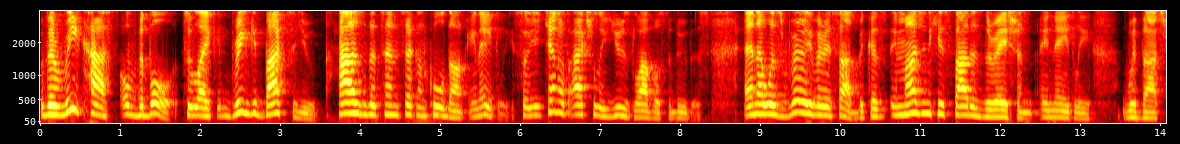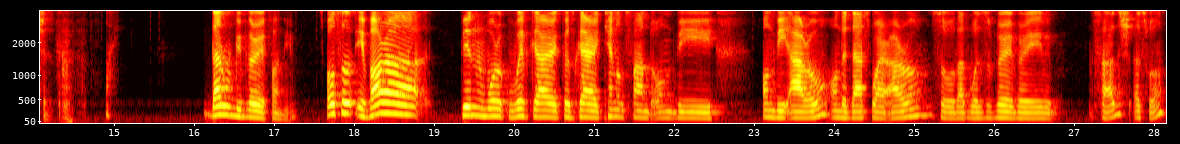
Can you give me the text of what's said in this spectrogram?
the recast of the ball to like bring it back to you has the 10 second cooldown innately, so you cannot actually use Lavos to do this. And I was very very sad because imagine his status duration innately with that shit. That would be very funny. Also, Ivara didn't work with Gary because Gary cannot stand on the on the arrow on the dash wire arrow, so that was very very Saj as well.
